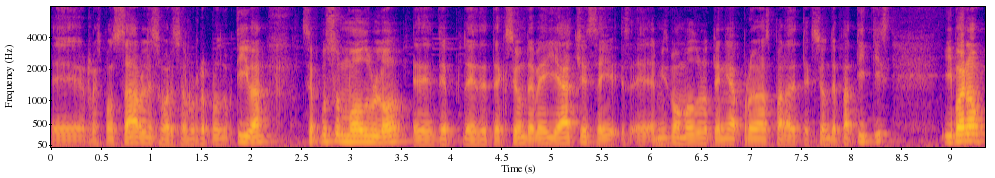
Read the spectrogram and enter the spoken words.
eh, responsable, sobre salud reproductiva. Se puso un módulo eh, de, detección de VIH, el mismo módulo tenía pruebas para detección de hepatitis. Y bueno,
